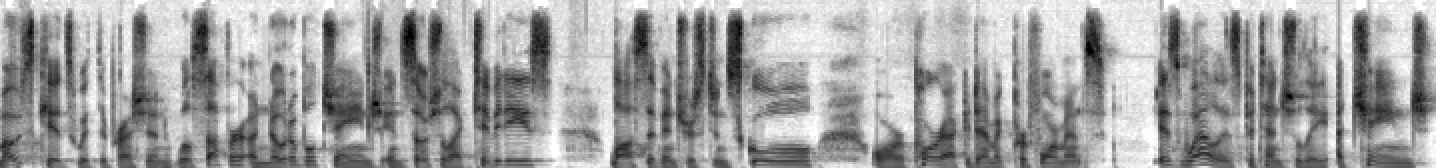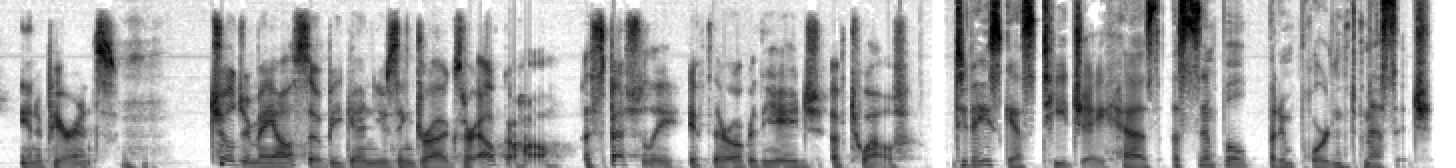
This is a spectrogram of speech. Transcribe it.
Most kids with depression will suffer a notable change in social activities, loss of interest in school, or poor academic performance as well as potentially a change in appearance. Mm-hmm. Children may also begin using drugs or alcohol, especially if they're over the age of 12. Today's guest, TJ, has a simple but important message.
